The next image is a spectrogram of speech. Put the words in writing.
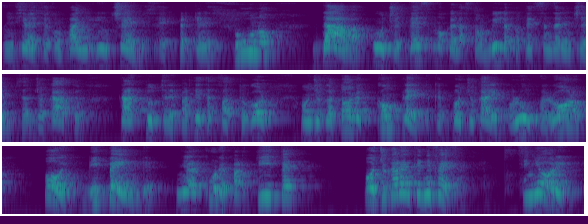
insieme ai suoi compagni in Champions e perché nessuno dava un centesimo che l'Aston Villa potesse andare in Champions, ha giocato tutte le partite, ha fatto gol un giocatore completo che può giocare in qualunque ruolo, poi dipende in alcune partite, può giocare anche in difesa. Signori,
